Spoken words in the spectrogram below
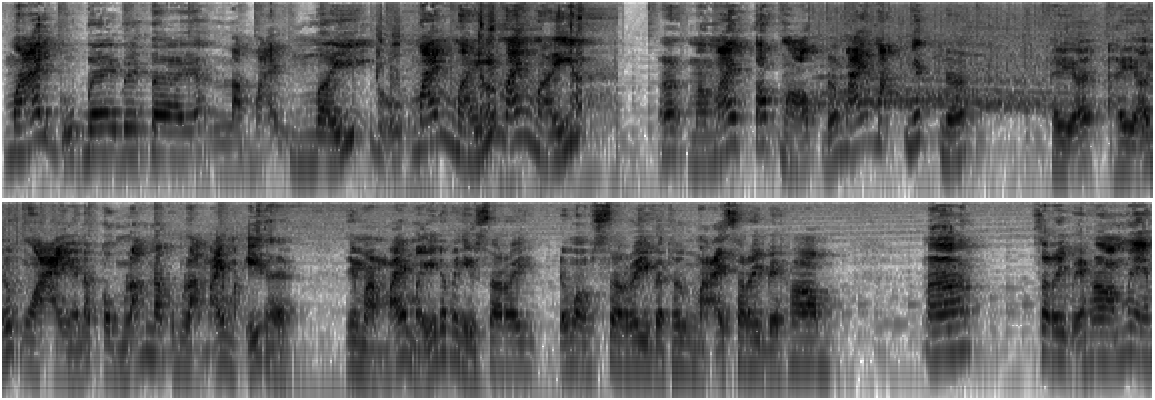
máy của BBT á, là máy Mỹ máy Mỹ máy Mỹ. Đó, mà máy top 1 nữa máy mắc nhất nữa. Thì ở thì ở nước ngoài nó cùng lắm nó cũng là máy Mỹ thôi. Nhưng mà máy Mỹ nó có nhiều series đúng không? Series về thương mại series về home. Nó series về home mấy em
